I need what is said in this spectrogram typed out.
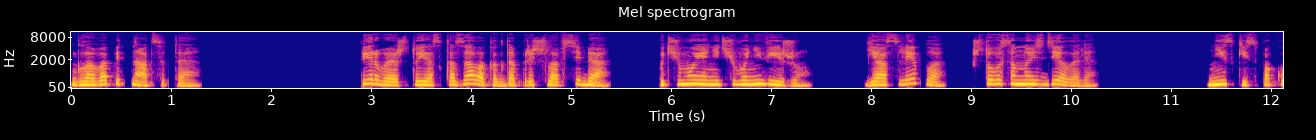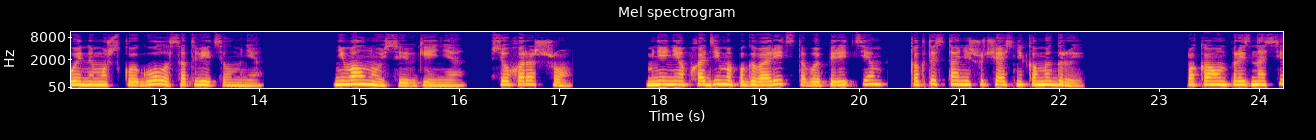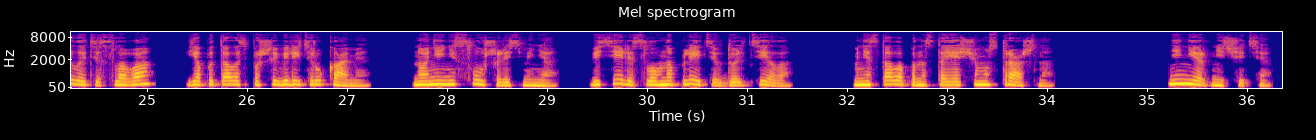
Глава 15. Первое, что я сказала, когда пришла в себя, почему я ничего не вижу? Я ослепла? Что вы со мной сделали? Низкий, спокойный мужской голос ответил мне. Не волнуйся, Евгения, все хорошо. Мне необходимо поговорить с тобой перед тем, как ты станешь участником игры. Пока он произносил эти слова, я пыталась пошевелить руками, но они не слушались меня висели словно плети вдоль тела. Мне стало по-настоящему страшно. Не нервничайте.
